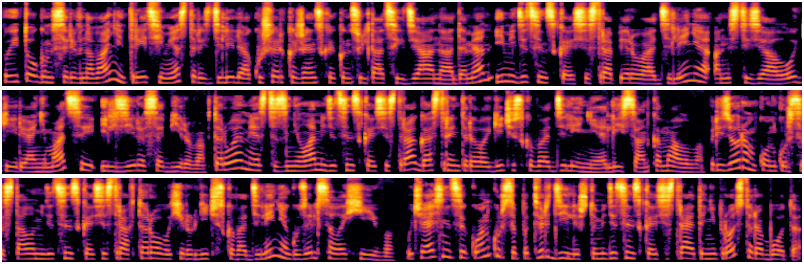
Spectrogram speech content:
По итогам соревнований третье место разделили акушерка женской консультации Диана Адамян и медицинская сестра первого отделения анестезиологии и реанимации Ильзира Сабирова. Второе место заняла медицинская сестра гастроэнтерологического отделения Лейсан Камалова. Призером конкурса стала медицинская сестра второго хирургического отделения Гузель Салахиева. Участницы конкурса подтвердили, что медицинская сестра – это не просто работа,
